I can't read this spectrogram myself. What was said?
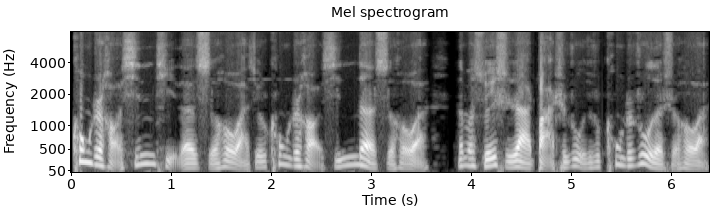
控制好心体的时候啊，就是控制好心的时候啊，那么随时啊，把持住，就是控制住的时候啊，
